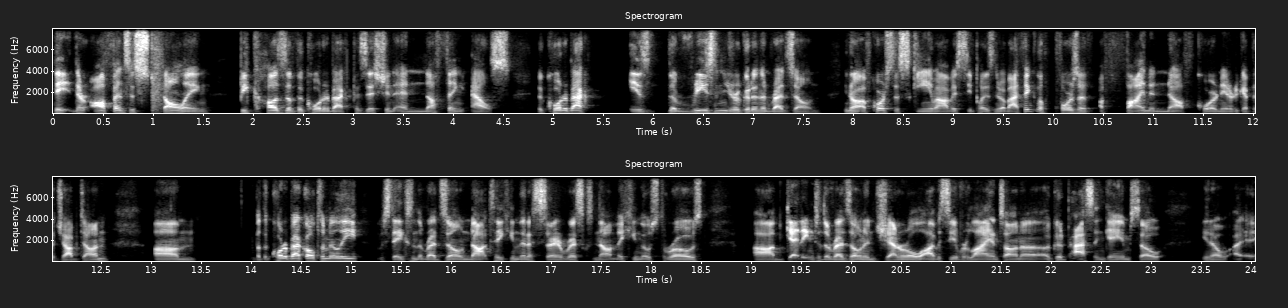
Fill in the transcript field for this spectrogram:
they their offense is stalling because of the quarterback position and nothing else. The quarterback is the reason you're good in the red zone. You know, of course, the scheme obviously plays into it, but I think LaFleur is a, a fine enough coordinator to get the job done. Um, but the quarterback ultimately mistakes in the red zone, not taking the necessary risks, not making those throws, um, getting to the red zone in general, obviously reliant on a, a good passing game. So you know, I,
